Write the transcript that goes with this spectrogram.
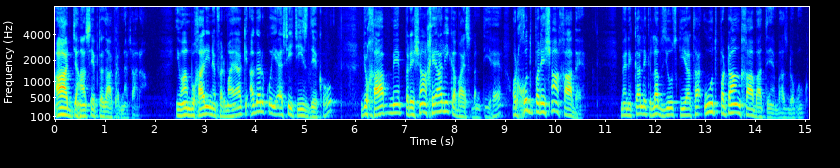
آج جہاں سے ابتدا کرنا چاہ رہا ہوں۔ امام بخاری نے فرمایا کہ اگر کوئی ایسی چیز دیکھو جو خواب میں پریشان خیالی کا باعث بنتی ہے اور خود پریشان خواب ہے، میں نے کل ایک لفظ یوز کیا تھا اوت پٹانگ خواب آتے ہیں بعض لوگوں کو۔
